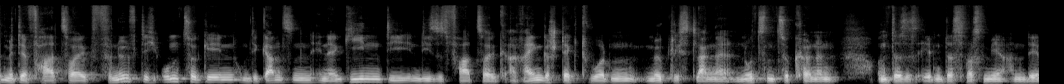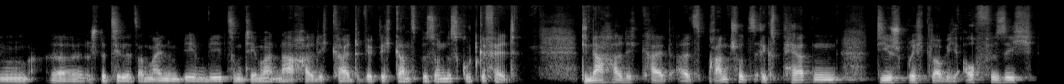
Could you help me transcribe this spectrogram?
mit dem Fahrzeug vernünftig umzugehen, um die ganzen Energien, die in dieses Fahrzeug reingesteckt wurden, möglichst lange nutzen zu können. Und das ist eben das, was mir an dem, äh, speziell jetzt an meinem BMW zum Thema Nachhaltigkeit wirklich ganz besonders gut gefällt. Die Nachhaltigkeit als Brandschutzexperten, die spricht, glaube ich, auch für sich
